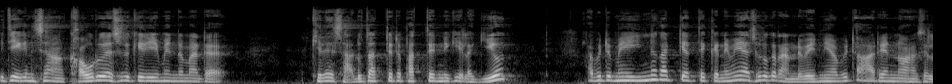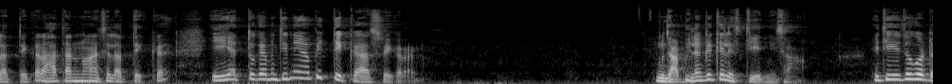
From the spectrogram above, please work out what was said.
ඉතින් ඒක නිසා කවුරු ඇසුරු කිරීමෙන්ද මට කෙලස් අඩු තත්ත්වයටපත් වෙන්නේ කියලා ගියොත් අපිට මේ ඉන්න කට්ටියත් එක්ක නෙමෙයි ඇසුරු කරන්න වෙන්නේ අපිට ආර්යයන් වහන්සේලාත් එක්ක රහතන් වහන්සේලාත් එක්ක. ඒ ඇත්තෝ කැමති නේ අපිත් එක්ක ආශ්‍රය කරන්න. මුද අපි ළඟ කෙලස් තියෙන නිසා. ඉතින් එතකොට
